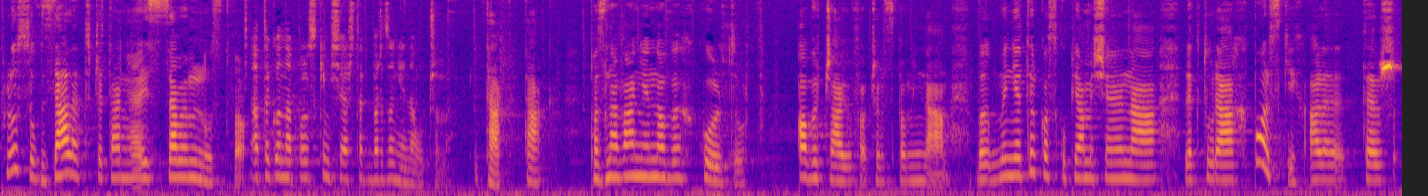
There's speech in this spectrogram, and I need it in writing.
plusów, zalet czytania jest całe mnóstwo. A tego na polskim się aż tak bardzo nie nauczymy. Tak, tak. Poznawanie nowych kultur, obyczajów, o czym wspominałam, bo my nie tylko skupiamy się na lekturach polskich, ale też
